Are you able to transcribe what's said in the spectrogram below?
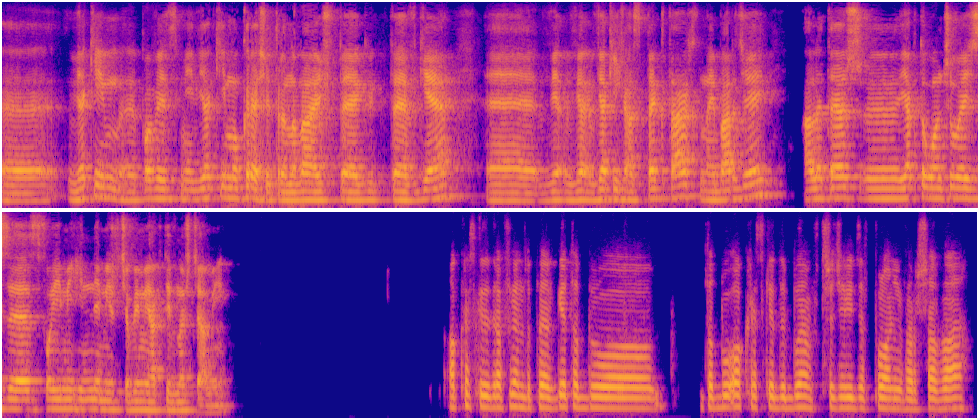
E, w jakim, powiedz mi, w jakim okresie trenowałeś w PFG, e, w, w, jakich aspektach najbardziej, ale też e, jak to łączyłeś ze swoimi innymi życiowymi aktywnościami? Okres, kiedy trafiłem do PFG, to, było, to był okres, kiedy byłem w trzeciej lidze w Polonii Warszawa.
